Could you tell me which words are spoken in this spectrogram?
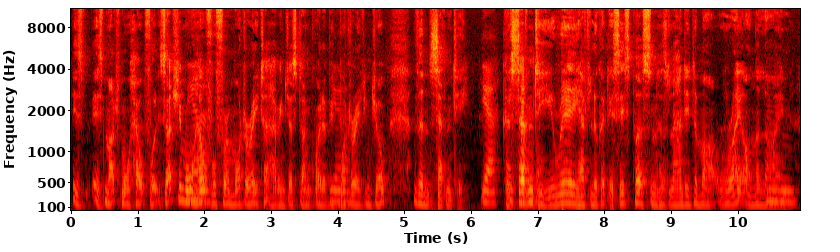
is is much more helpful. It's actually more Yeah. helpful for a moderator having just done quite a big Yeah. moderating job than seventy. Yeah. Because exactly. seventy, you really have to look at this. This person has landed the mark right on the line. Mm.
